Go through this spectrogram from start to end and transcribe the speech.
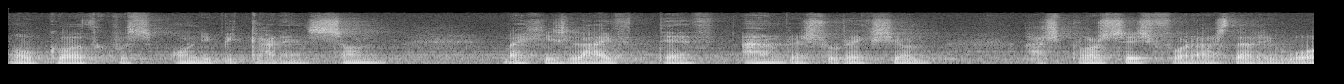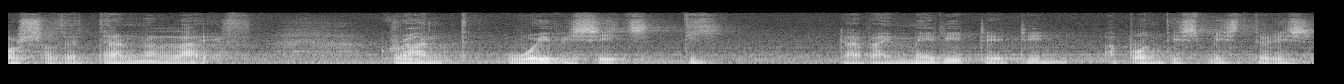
O God, whose only begotten Son, by his life, death, and resurrection, has purchased for us the rewards of eternal life. Grant, we beseech thee, that by meditating upon these mysteries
